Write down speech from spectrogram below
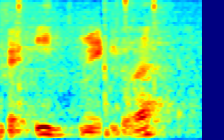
De itt még lehet.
